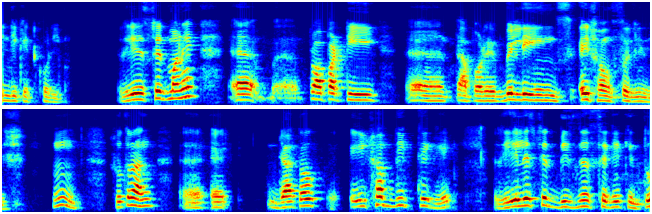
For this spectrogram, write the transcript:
ইন্ডিকেট করি। রিয়েল এস্টেট মানে প্রপার্টি তারপরে বিল্ডিংস এই সমস্ত জিনিস। হুম? সুতরাং জাতক, এইসব দিক থেকে রিয়েল এস্টেট বিজনেস থেকে কিন্তু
